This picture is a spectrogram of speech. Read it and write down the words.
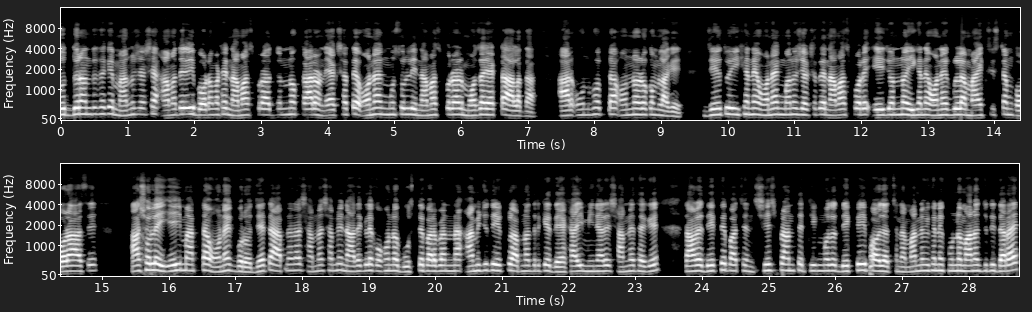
দূর দূরান্ত থেকে মানুষ আসে আমাদের এই বড় মাঠে নামাজ পড়ার জন্য কারণ একসাথে অনেক মুসল্লি নামাজ পড়ার মজাই একটা আলাদা আর অনুভবটা অন্যরকম লাগে। যেহেতু এইখানে অনেক মানুষ একসাথে নামাজ পড়ে এই জন্য এখানে অনেকগুলা মাইক সিস্টেম করা আছে। আসলেই এই মাঠটা অনেক বড়, যেটা আপনারা সামনাসামনি না দেখলে কখনো বুঝতে পারবেন না। আমি যদি একটু আপনাদেরকে দেখাই মিনারের সামনে থেকে, তাহলে দেখতে পাচ্ছেন শেষ প্রান্তে ঠিক মতো দেখতেই পাওয়া যাচ্ছে না। মানে ওইখানে কোনো মানুষ যদি দাঁড়ায়,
